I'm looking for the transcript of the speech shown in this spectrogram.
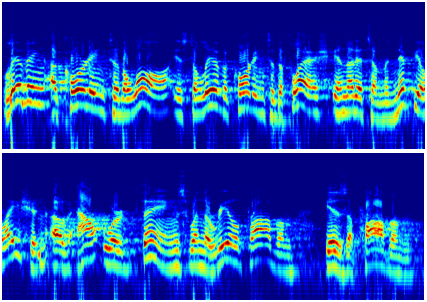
Living according to the law is to live according to the flesh in that it's a manipulation of outward things when the real problem is a problem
